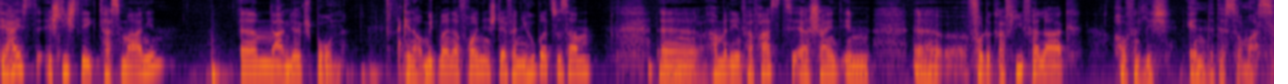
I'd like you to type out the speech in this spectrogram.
Der heißt schlichtweg Tasmanien. Ähm, Daniel Spohn. Genau, mit meiner Freundin Stefanie Huber zusammen äh, haben wir den verfasst. Er erscheint im äh, Fotografieverlag hoffentlich Ende des Sommers.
